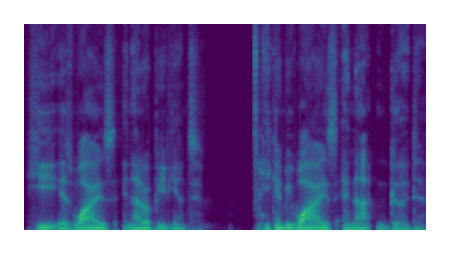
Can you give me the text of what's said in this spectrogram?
he is wise and not obedient. He can be wise and not good.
